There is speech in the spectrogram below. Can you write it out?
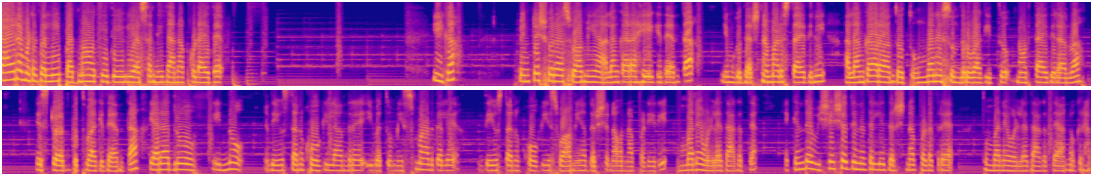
ರಾಯರ ಮಠದಲ್ಲಿ ಪದ್ಮಾವತಿ ದೇವಿಯ ಸನ್ನಿಧಾನ ಕೂಡ ಇದೆ. ಈಗ ವೆಂಕಟೇಶ್ವರ ಸ್ವಾಮಿಯ ಅಲಂಕಾರ ಹೇಗಿದೆ ಅಂತ ನಿಮ್ಗೂ ದರ್ಶನ ಮಾಡಿಸ್ತಾ ಇದ್ದೀನಿ. ಅಲಂಕಾರ ಅಂತೂ ತುಂಬಾನೇ ಸುಂದರವಾಗಿತ್ತು. ನೋಡ್ತಾ ಇದ್ದೀರಲ್ವಾ ಎಷ್ಟು ಅದ್ಭುತವಾಗಿದೆ ಅಂತ. ಯಾರಾದರೂ ಇನ್ನೂ ದೇವಸ್ಥಾನಕ್ಕೆ ಹೋಗಿಲ್ಲ ಅಂದರೆ ಇವತ್ತು ಮಿಸ್ ಮಾಡ್ದಲೆ ದೇವಸ್ಥಾನಕ್ಕೆ ಹೋಗಿ ಸ್ವಾಮಿಯ ದರ್ಶನವನ್ನು ಪಡೀರಿ. ತುಂಬಾನೇ ಒಳ್ಳೆಯದಾಗುತ್ತೆ ಯಾಕೆಂದರೆ ವಿಶೇಷ ದಿನದಲ್ಲಿ ದರ್ಶನ ಪಡೆದ್ರೆ ತುಂಬಾನೇ ಒಳ್ಳೆಯದಾಗುತ್ತೆ ಅನುಗ್ರಹ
